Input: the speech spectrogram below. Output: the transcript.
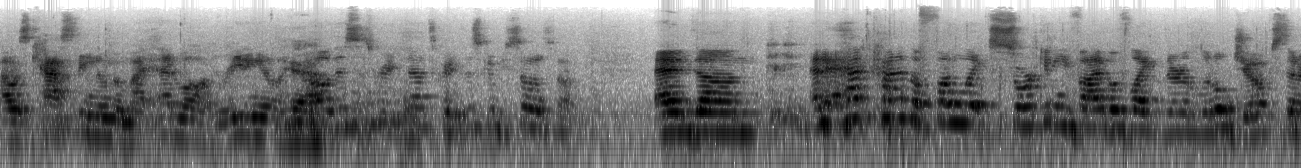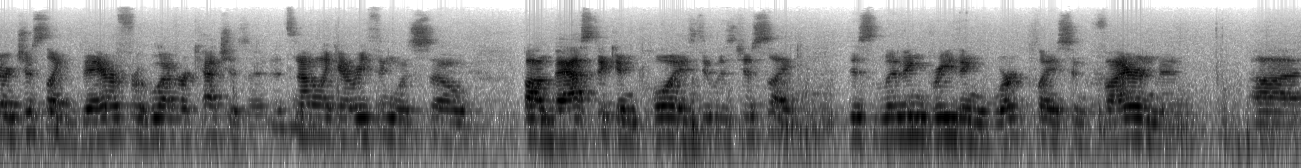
I was casting them in my head while I'm reading it, like, Yeah. oh, this is great, that's great, this could be so and so. And um, and it had kind of the fun like Sorkin y vibe of like there are little jokes that are just like there for whoever catches it. It's not like everything was so bombastic and poised. It was just like this living, breathing workplace environment, uh,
